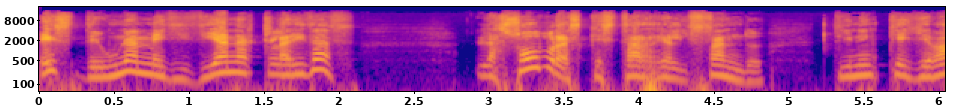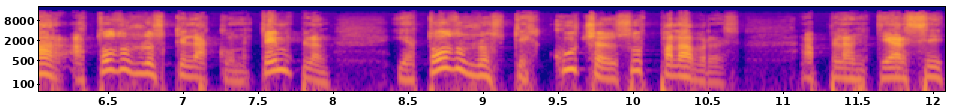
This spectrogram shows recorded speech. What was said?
es de una meridiana claridad. Las obras que está realizando tienen que llevar a todos los que la contemplan y a todos los que escuchan sus palabras a plantearse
